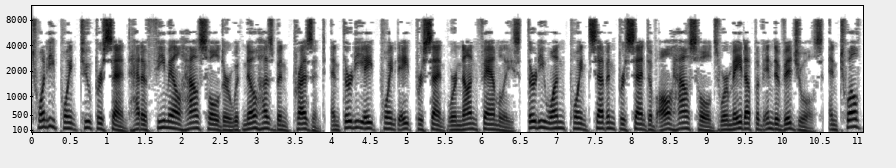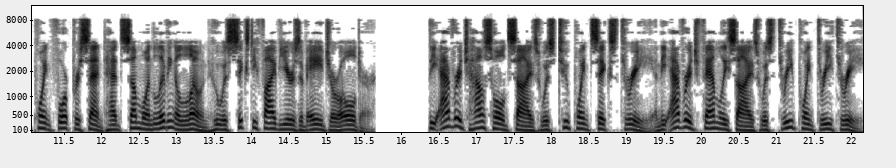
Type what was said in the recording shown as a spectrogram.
20.2% had a female householder with no husband present, and 38.8% were non families. 31.7% of all households were made up of individuals, and 12.4% had someone living alone who was 65 years of age or older. The average household size was 2.63 and the average family size was 3.33.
